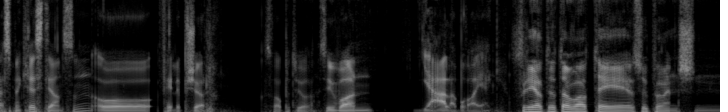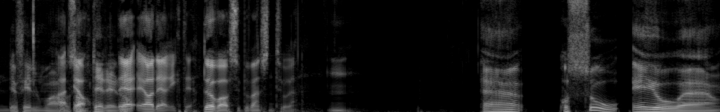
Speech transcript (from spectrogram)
Espen Kristiansen og Philip sjøl som var på turen. Så vi var en jævla bra gjeng. Fordi at dette var til Supervention de filma Ja, samtidig, da. Det, ja, det er riktig. Det var Supervention-turen. Mm. Eh, og så er jo eh,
